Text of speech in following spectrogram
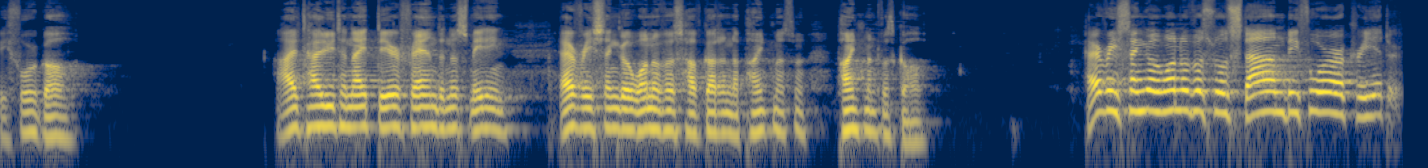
before God. I'll tell you tonight, dear friend, in this meeting, Every single one of us have got an appointment, appointment with God. Every single one of us will stand before our Creator.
